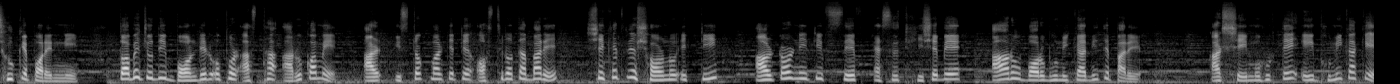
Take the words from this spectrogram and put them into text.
ঝুঁকে পড়েননি। তবে যদি বন্ডের ওপর আস্থা আরও কমে আর স্টক মার্কেটে অস্থিরতা বাড়ে, সেক্ষেত্রে স্বর্ণ একটি আল্টারনেটিভ সেফ অ্যাসেট হিসেবে আরও বড় ভূমিকা নিতে পারে। আর সেই মুহূর্তে এই ভূমিকাকে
